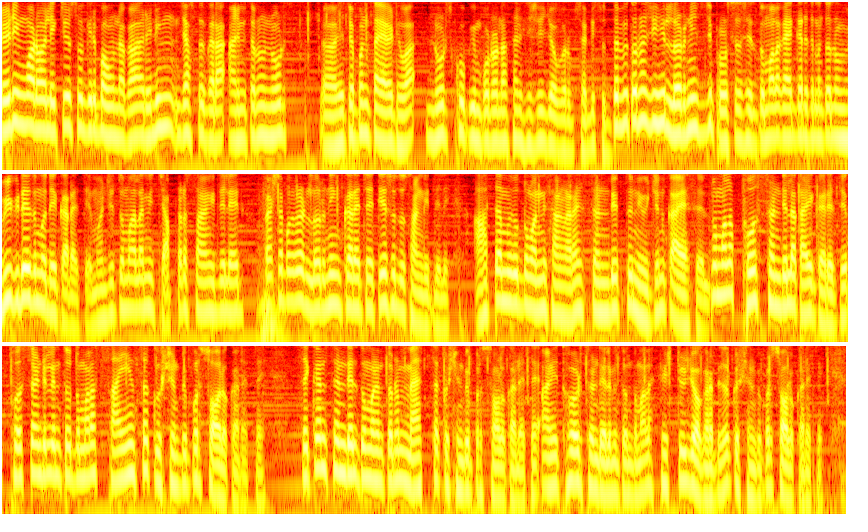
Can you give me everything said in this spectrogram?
रीडिंग वाढवा लेक्चर्स वगैरे पाहू नका. रीडिंग जास्त करा. आणि मित्रांनो नोट्स ह्याच्या पण तयार ठेवा. नोट्स खूप इम्पॉर्टंट असतात हिस्ट्री जिओग्राफीसाठी सुद्धा. मित्रांनो जी ही लर्निंगची प्रोसेस आहे तुम्हाला काय करायचं मित्रांनो वीकडेजमध्ये करायचं आहे म्हणजे तुम्हाला मी चॅप्टर सांगितलेले आहेत. कशा प्रकारे लर्निंग करायचं आहे ते सुद्धा सांगितलेले आता मी तुम्हाला मी सांगणार आहे संडेचं नियोजन काय असेल. तुम्हाला फर्स्ट संडेला काय करायचं आहे फर्स्ट संडेला तर तुम्हाला सायन्सचा क्वेश्चन पेपर सॉल्व करायचा आहे सेकंड संडेला तुम्हाला मित्रांनो मॅथ्सचा क्वेश्चन पेपर सॉल्व करायचा आहे आणि थर्ड संडेला मित्रांनो तुम्हाला हिस्ट्री जिओग्राफीचा क्वेश्चन पेपर सॉल्व करायचा आहे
